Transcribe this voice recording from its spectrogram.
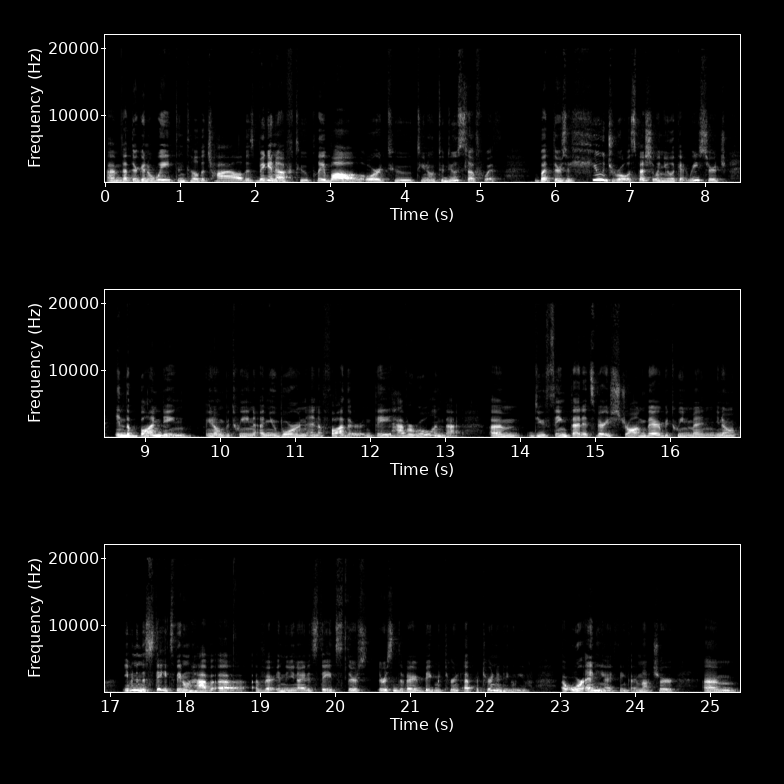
um, that they're going to wait until the child is big enough to play ball or to, to, you know to do stuff with. But there's a huge role especially when you look at research in the bonding you know between a newborn and a father. They have a role in that. Um, do you think that it's very strong there between men? You know even in the states they don't have a, a very in the united states there's there isn't a very big matern- paternity leave or any i think i'm not sure. Um,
